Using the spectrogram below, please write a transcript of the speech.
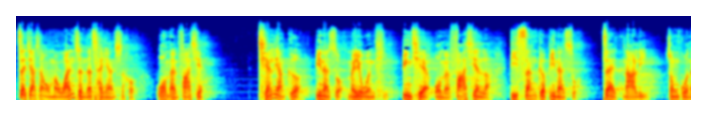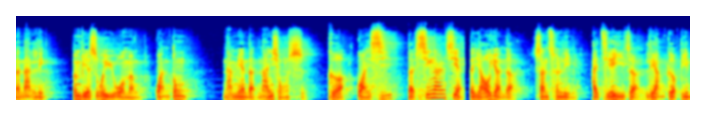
再加上我们完整的采样之后，我们发现前两个避难所没有问题，并且我们发现了第三个避难所在哪里？中国的南岭，分别是位于我们广东南面的南雄市。和广西的新安县的遥远的山村里面，还结谊着两个避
